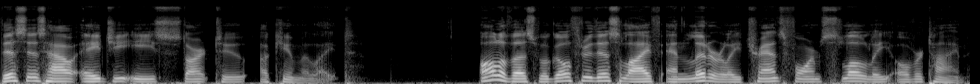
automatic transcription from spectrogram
This is how AGEs start to accumulate. All of us will go through this life and literally transform slowly over time.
